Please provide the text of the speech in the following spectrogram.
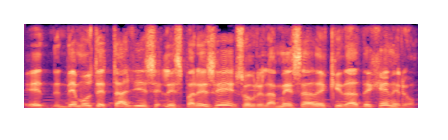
eh, demos detalles, ¿les parece?, sobre la mesa de equidad de género.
